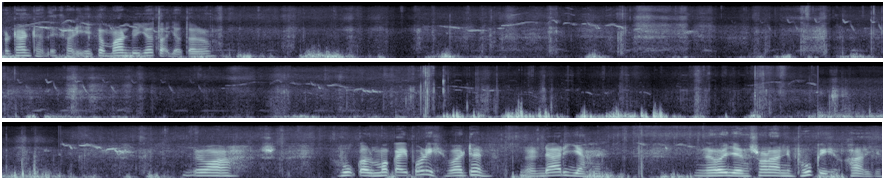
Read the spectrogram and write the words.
ટાંઠા દેખાડીએ તો માંડવી જોતા જતા રહો જો આ હુકલ મકાઈ પડી, વાઢે ને ડારિયા હે. ને ઓલે સણાની ભૂકી છે ખારી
